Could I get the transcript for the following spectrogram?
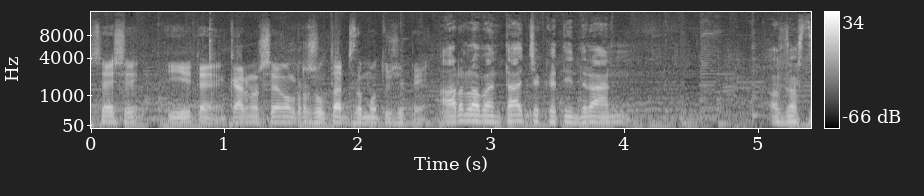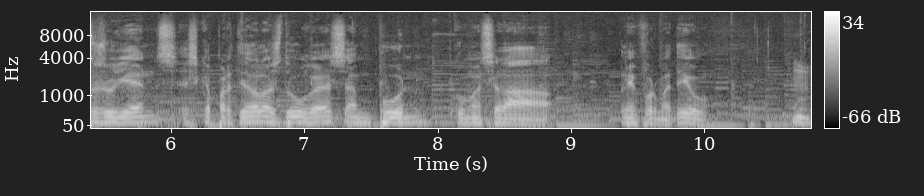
Sí, sí, i té, encara no sabem els resultats de MotoGP. Ara l'avantatge que tindran els nostres oients és que a partir de les dues, en punt, començarà l'informatiu. Mm.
